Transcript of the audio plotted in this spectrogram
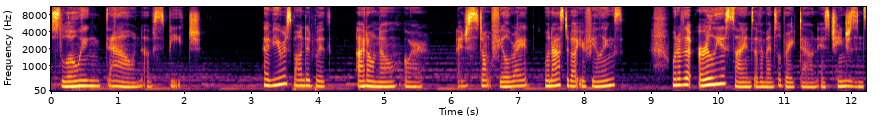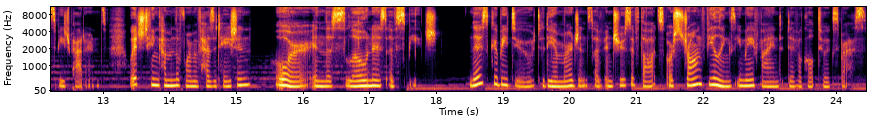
slowing down of speech. Have you responded with, I don't know, or I just don't feel right when asked about your feelings? One of the earliest signs of a mental breakdown is changes in speech patterns, which can come in the form of hesitation or in the slowness of speech. This could be due to the emergence of intrusive thoughts or strong feelings you may find difficult to express.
